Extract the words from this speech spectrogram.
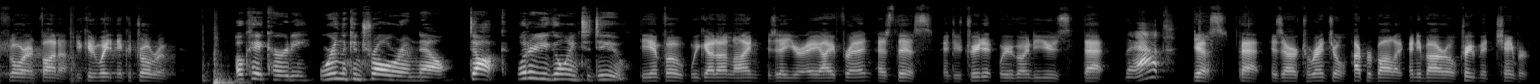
Flora and Fauna, you can wait in the control room. Okay, Curdy. We're in the control room now. Doc, what are you going to do? The info we got online is that your AI friend has this, and to treat it, we're going to use that. That? Yes, that is our torrential hyperbolic antiviral treatment chamber.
